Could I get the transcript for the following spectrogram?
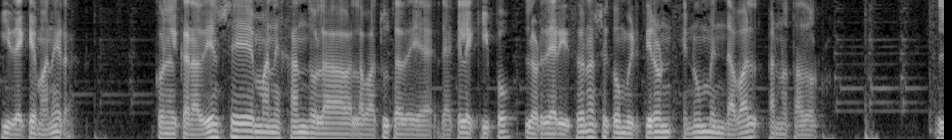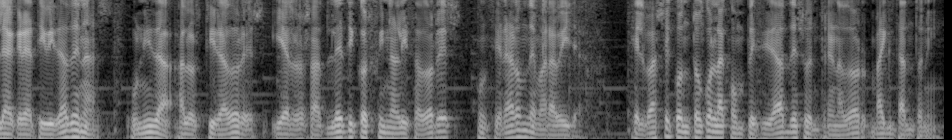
¿Y de qué manera? Con el canadiense manejando la, batuta de, de, aquel equipo, los de Arizona se convirtieron en un mendaval anotador. La creatividad de Nash, unida a los tiradores y a los atléticos finalizadores, funcionaron de maravilla. El base contó con la complicidad de su entrenador Mike D'Antoni,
